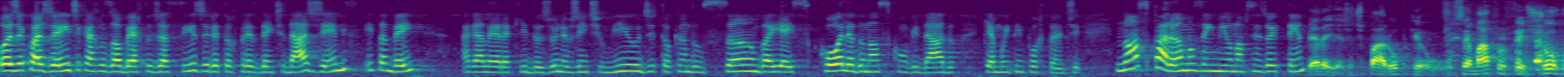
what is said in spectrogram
Hoje com a gente, Carlos Alberto de Assis, diretor-presidente da AGEMES e também a galera aqui do Júnior Gente Humilde, tocando um samba e a escolha do nosso convidado, que é muito importante. Nós paramos em 1980. Pera aí, a gente parou porque o, o semáforo fechou.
